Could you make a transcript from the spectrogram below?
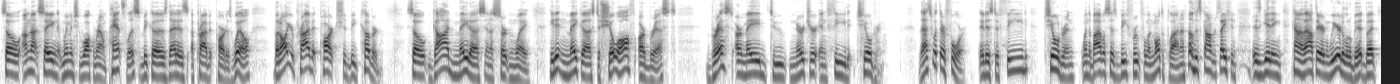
So I'm not saying that women should walk around pantsless because that is a private part as well, but all your private parts should be covered. So God made us in a certain way. He didn't make us to show off our breasts. Breasts are made to nurture and feed children. That's what they're for. It is to feed children when the Bible says be fruitful and multiply. And I know this conversation is getting kind of out there and weird a little bit, but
